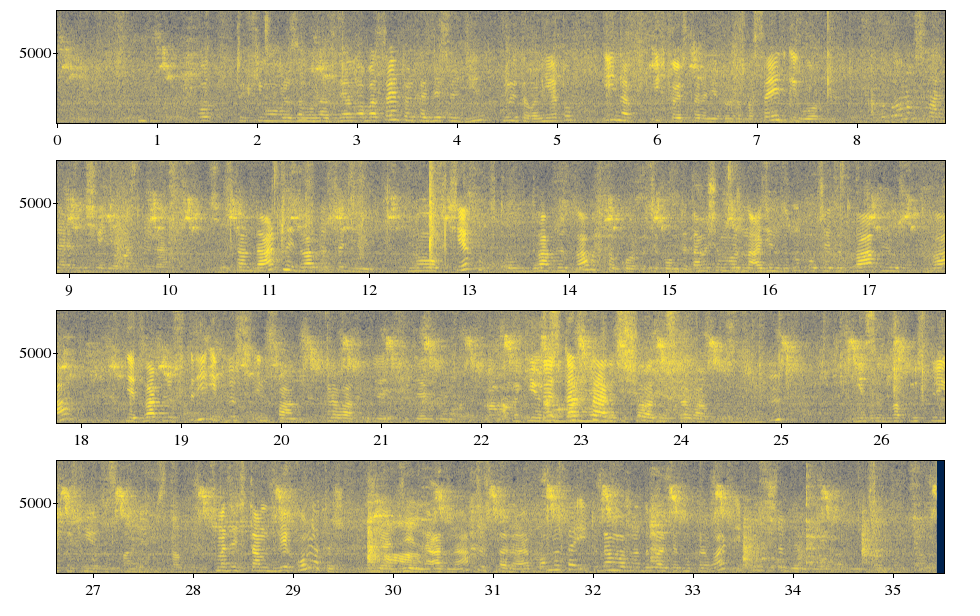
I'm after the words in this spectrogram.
Вот таким образом у нас сделан бассейн, только здесь один, крытого нету. И, на, и в той стороне тоже бассейн и горки. А какое максимальное размещение у вас пляжа? Стандартный 2 плюс 1. Но в тех, в 2 плюс 2 во втором корпусе комнаты, там еще можно один, ну, получается 2 плюс 2, нет, 2 плюс 3 и плюс инфант, кроватку для, для ребенка. А какие То есть доставить еще одну кроватку. Если 2 плюс 3, какие распальные места будут? Смотрите, там две комнаты же, две А. отдельно, одна плюс вторая комната, и туда можно добавить одну кровать и плюс еще две комнаты.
